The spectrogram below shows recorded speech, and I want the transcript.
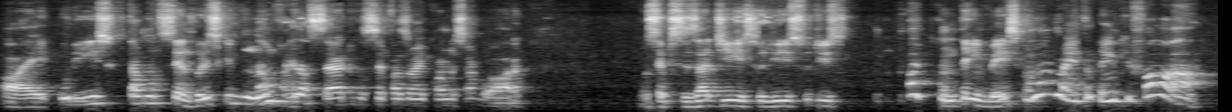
ó, é por isso que está acontecendo, por isso que não vai dar certo você fazer um e-commerce agora. Você precisa disso, disso, disso. Mas, como tem vez que eu não aguento, eu tenho que falar.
